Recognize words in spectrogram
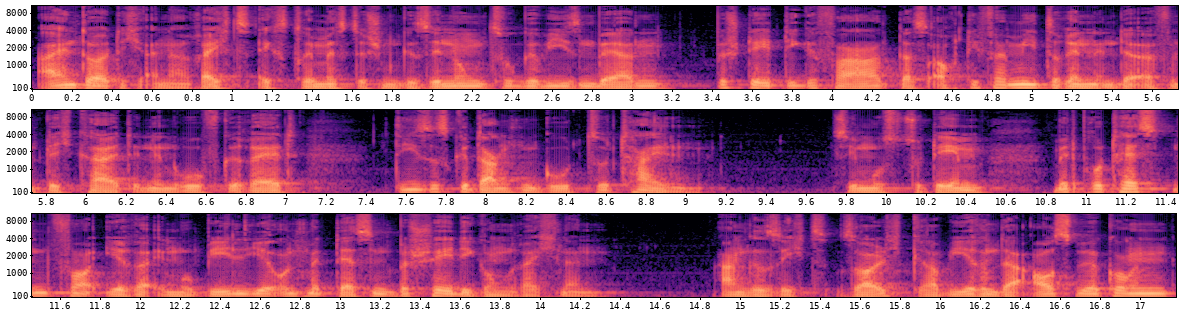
eindeutig einer rechtsextremistischen Gesinnung zugewiesen werden, besteht die Gefahr, dass auch die Vermieterin in der Öffentlichkeit in den Ruf gerät, dieses Gedankengut zu teilen. Sie muss zudem mit Protesten vor ihrer Immobilie und mit dessen Beschädigung rechnen. Angesichts solch gravierender Auswirkungen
